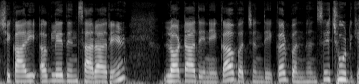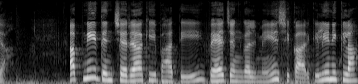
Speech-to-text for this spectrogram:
शिकारी अगले दिन सारा ऋण लौटा देने का वचन देकर बंधन से छूट गया। अपनी दिनचर्या की भांति वह जंगल में शिकार के लिए निकला।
